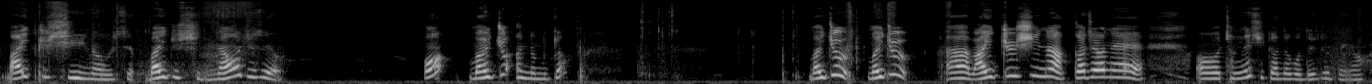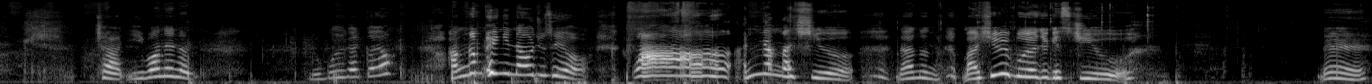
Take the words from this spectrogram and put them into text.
마이주 씨 나오세요. 마이주 씨 나와주세요. 어? 마이주 안 나옵니까? 마이주 마이주 아 마이주 씨는 아까 전에 어 장례식 간다고 늦었네요. 자 이번에는 누굴 갈까요? 황금팽이 나와주세요. 와 안녕하시오. 나는 마시를 보여주겠지요. 네,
